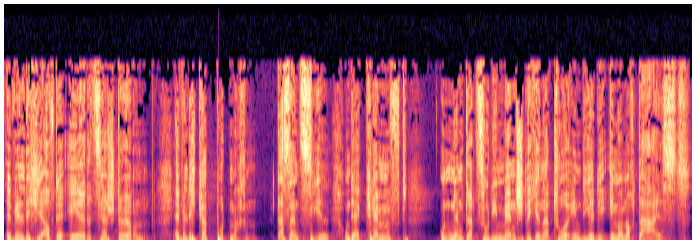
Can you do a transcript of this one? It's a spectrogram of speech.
Er will dich hier auf der Erde zerstören. Er will dich kaputt machen. Das ist sein Ziel. Und er kämpft und nimmt dazu die menschliche Natur in dir, die immer noch da ist.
